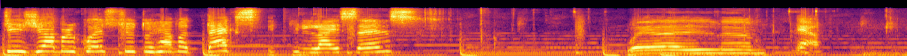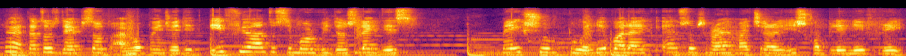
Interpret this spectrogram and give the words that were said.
This job requires you to have a tax license. Well, um, yeah. Yeah, that was the episode. I hope you enjoyed it. If you want to see more videos like this, make sure to leave a like and subscribe. My channel is completely free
